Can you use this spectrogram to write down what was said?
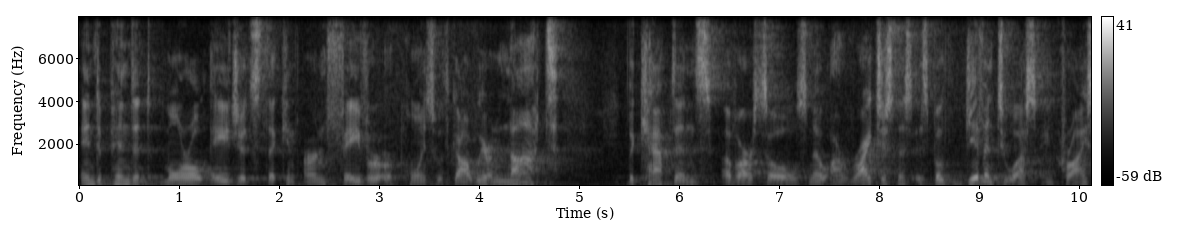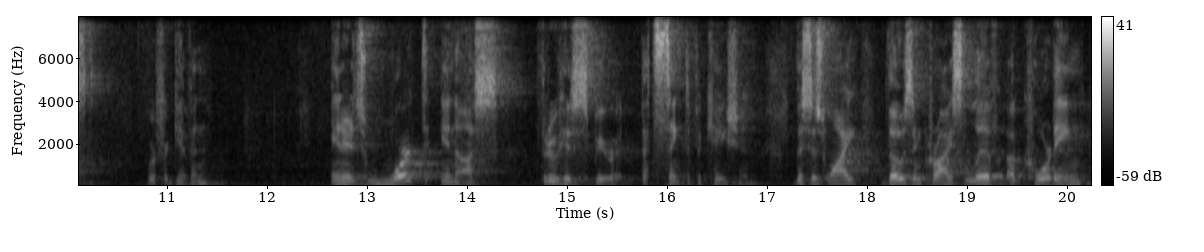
independent moral agents that can earn favor or points with God. We are not the captains of our souls. No, our righteousness is both given to us in Christ, we're forgiven, and it's worked in us through his Spirit. That's sanctification. This is why those in Christ live according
